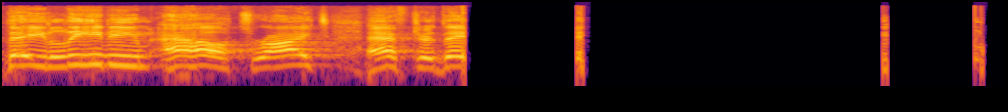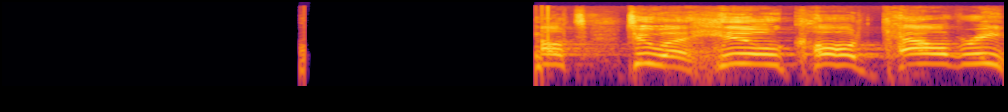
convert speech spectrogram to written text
They lead him out, right? After they out to a hill called Calvary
